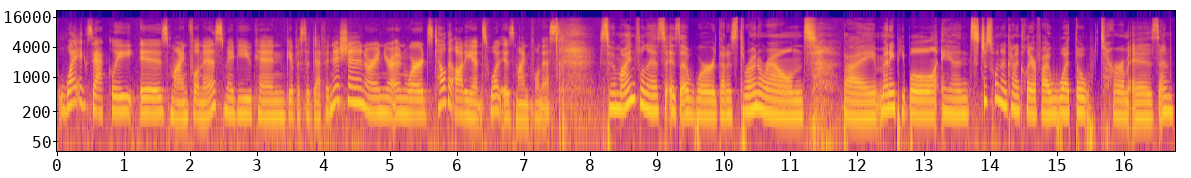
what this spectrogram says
What exactly is mindfulness? Maybe you can give us a definition or, in your own words, tell the audience what is mindfulness? So, mindfulness is a word that is thrown around by many people, and just want to kind of clarify what the term is. And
